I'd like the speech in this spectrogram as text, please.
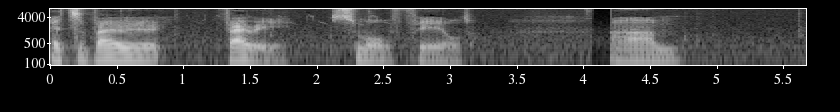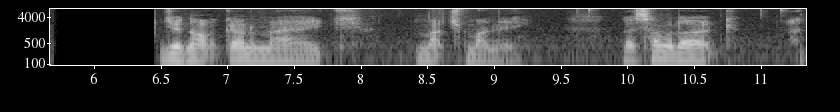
it's a very, very small field. Um, you're not going to make much money. Let's have a look at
